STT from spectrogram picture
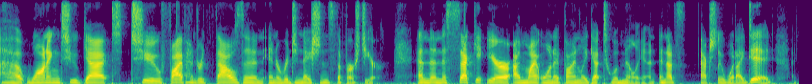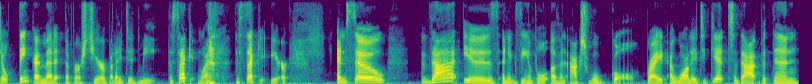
uh, wanting to get to 500,000 in originations the first year. And then the second year, I might want to finally get to a million. And that's actually what I did. I don't think I met it the first year, but I did meet the second one, the second year. And so that is an example of an actual goal, right? I wanted to get to that, but then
